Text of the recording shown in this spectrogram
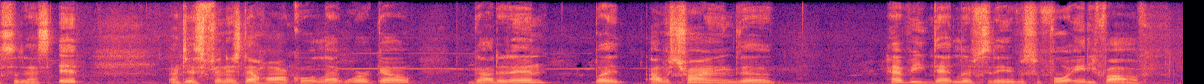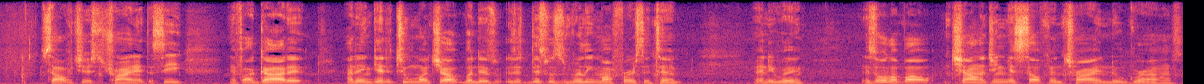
So that's it. I just finished that hardcore leg workout, got it in, but I was trying the heavy deadlifts today. It was for 485. So I was just trying it to see if I got it. I didn't get it too much up, but this this was really my first attempt. Anyway, it's all about challenging yourself and trying new grounds.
